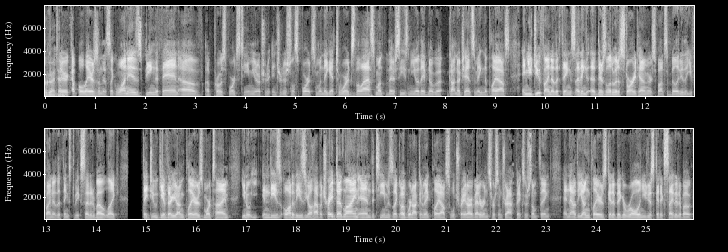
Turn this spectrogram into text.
ahead, there are a couple of layers in this. Like one is being the fan of a pro sports team, you know, tra- in traditional sports, and when they get towards the last month of their season, you know, they've no got no chance of making the playoffs, and you do find other things. I think uh, there's a little bit of storytelling responsibility that you find other things to be excited about, like. They do give their young players more time. You know, in these a lot of these, you'll have a trade deadline, and the team is like, "Oh, we're not going to make playoffs. We'll trade our veterans for some draft picks or something." And now the young players get a bigger role, and you just get excited about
